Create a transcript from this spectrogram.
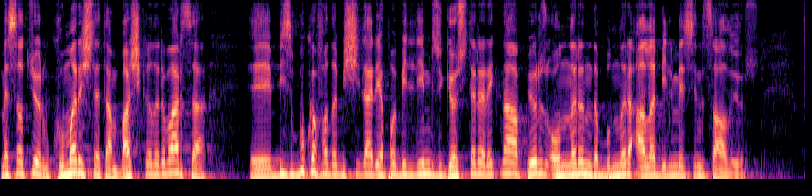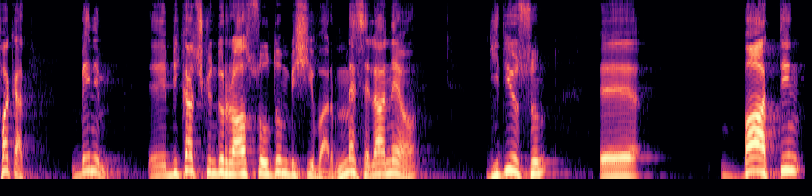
Mesela atıyorum kumar işleten başkaları varsa e, biz bu kafada bir şeyler yapabildiğimizi göstererek ne yapıyoruz? Onların da bunları alabilmesini sağlıyoruz. Fakat benim e, birkaç gündür rahatsız olduğum bir şey var. Mesela ne o? Gidiyorsun e, Bahattin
